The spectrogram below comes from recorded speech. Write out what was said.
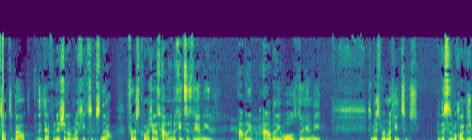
talks about the definition of mechitzas. Now, first question is how many mechitzas do you need? How many how many walls do you need? So Mispar Mechitzas. This is Mechokas.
